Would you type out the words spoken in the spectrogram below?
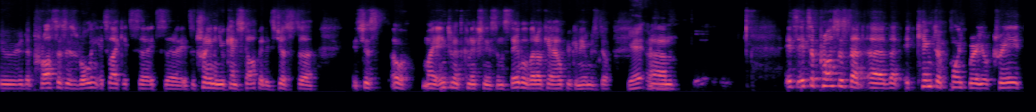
the process is rolling. It's like it's uh, it's uh, it's a train and you can't stop it. It's just uh, it's just oh my internet connection is unstable but okay i hope you can hear me still yeah okay. um, it's it's a process that uh, that it came to a point where your create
